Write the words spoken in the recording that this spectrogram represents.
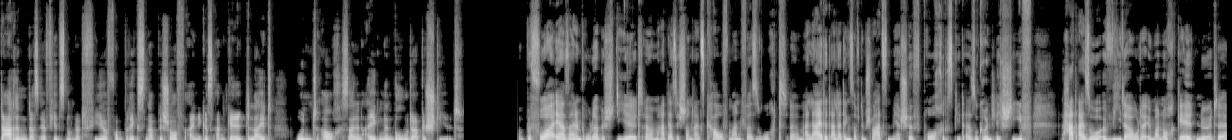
darin, dass er 1404 vom Brixner Bischof einiges an Geld leiht und auch seinen eigenen Bruder bestiehlt. Bevor er seinen Bruder bestiehlt, ähm, hat er sich schon als Kaufmann versucht. Ähm, er leidet allerdings auf dem Schwarzen Meer Schiffbruch. Das geht also gründlich schief. Hat also wieder oder immer noch Geldnöte.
